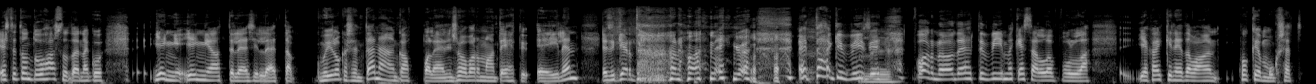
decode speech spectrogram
Ja sitten tuntuu hassulta aina, kun jengi, jengi ajattelee silleen, että kun mä julkaisen tänään kappaleen, niin se on varmaan tehty eilen. Ja se kertoo varmaan, niin kuin, että tämäkin biisi, niin. porno on tehty viime kesän lopulla. Ja kaikki ne vaan kokemukset.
